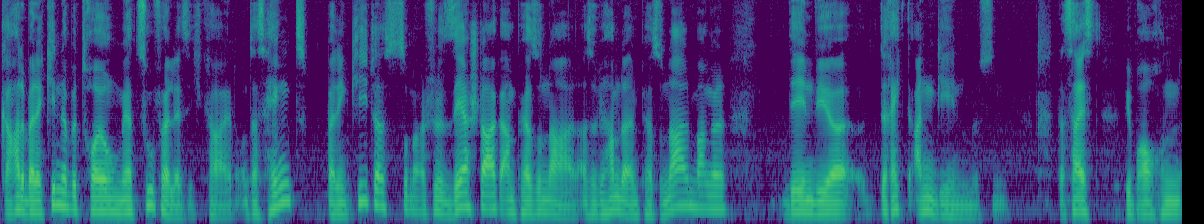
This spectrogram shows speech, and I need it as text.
gerade bei der Kinderbetreuung mehr Zuverlässigkeit. Und das hängt bei den Kitas zum Beispiel sehr stark am Personal. Also wir haben da einen Personalmangel, den wir direkt angehen müssen. Das heißt, wir brauchen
